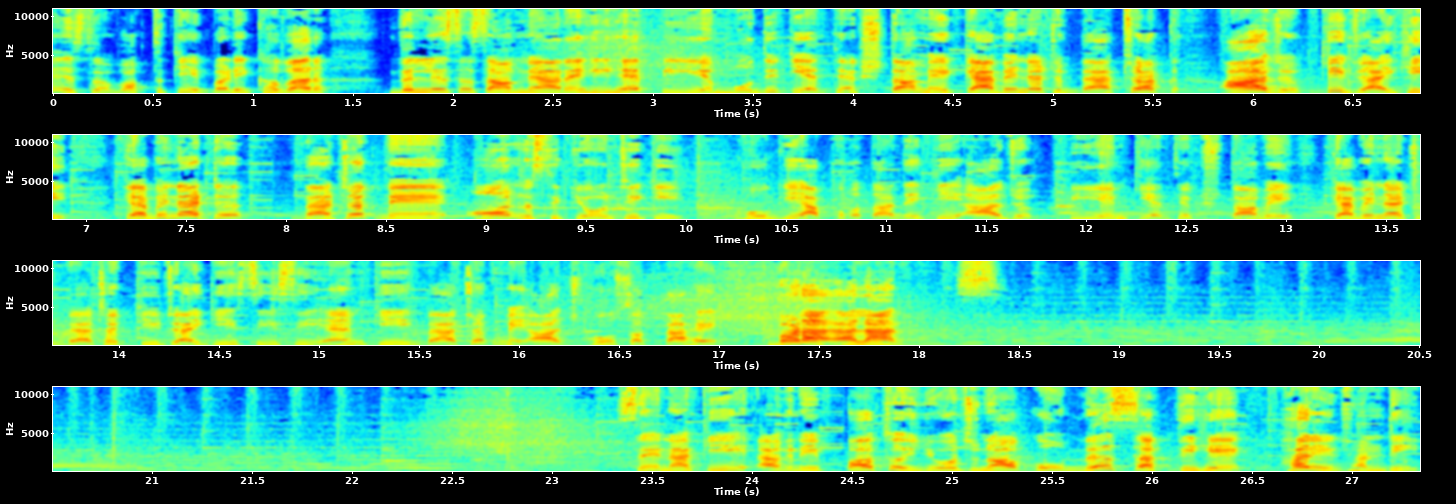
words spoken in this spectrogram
इस वक्त की बड़ी खबर दिल्ली से सामने आ रही है। पीएम मोदी की अध्यक्षता में कैबिनेट बैठक आज की जाएगी। कैबिनेट बैठक में ऑन सिक्योरिटी की होगी। आपको बता दें कि आज पीएम की अध्यक्षता में कैबिनेट बैठक की जाएगी। सीसीएम की बैठक में आज हो सकता है बड़ा ऐलान। सेना की अग्निपथ योजना को मिल सकती है हरी झंडी।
